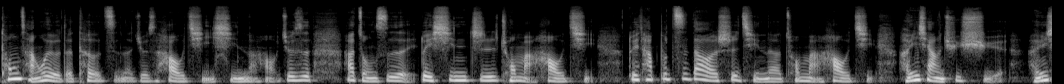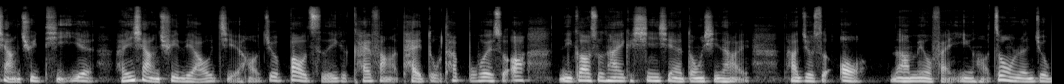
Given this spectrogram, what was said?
通常会有的特质呢，就是好奇心了哈，就是他总是对新知充满好奇，对他不知道的事情呢充满好奇，很想去学，很想去体验，很想去了解哈，就保持一个开放的态度，他不会说哦，你告诉他一个新鲜的东西。其他他就是哦，然后没有反应哈，这种人就。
